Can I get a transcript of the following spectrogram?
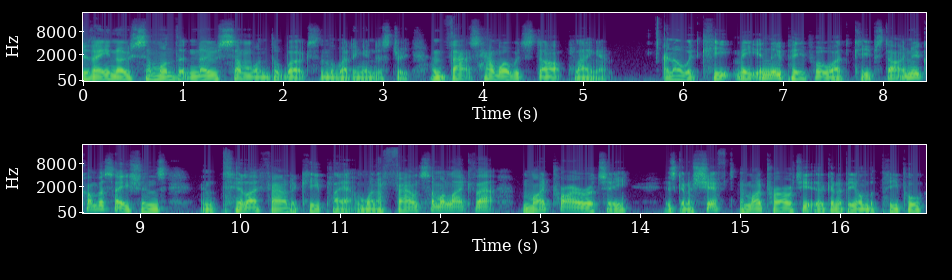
Do they know someone that knows someone that works in the wedding industry? And that's how I would start playing it. And I would keep meeting new people. I'd keep starting new conversations until I found a key player. And when I found someone like that, my priority is going to shift and my priority are going to be on the people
